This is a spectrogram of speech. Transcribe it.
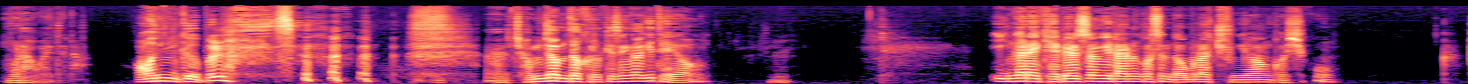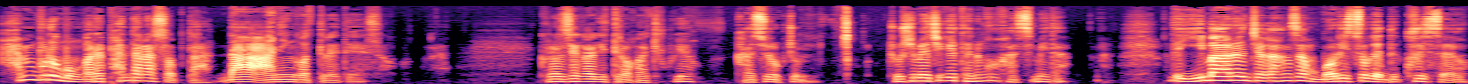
뭐라고 해야 되나 언급을 아, 점점 더 그렇게 생각이 돼요. 음. 인간의 개별성이라는 것은 너무나 중요한 것이고 함부로 뭔가를 판단할 수 없다. 나 아닌 것들에 대해서. 그런 생각이 들어가지고요. 갈수록 좀 조심해지게 되는 것 같습니다. 근데 이 말은 제가 항상 머릿속에 넣고 있어요.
